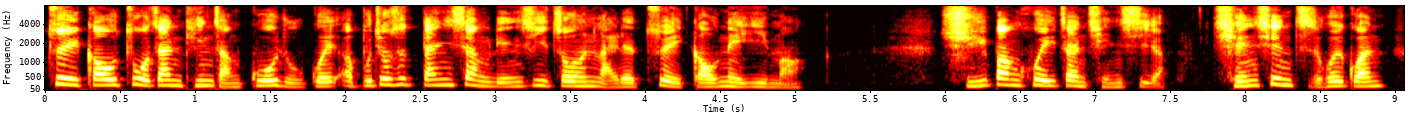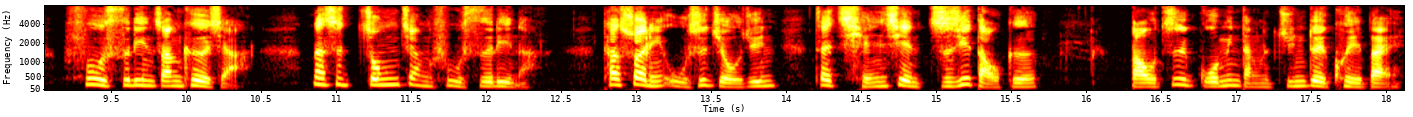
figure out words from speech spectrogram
最高作战厅长郭汝瑰啊，不就是单向联系周恩来的最高内应吗？徐蚌会战前夕啊，前线指挥官副司令张克侠，那是中将副司令啊。他率领五十九军在前线直接倒戈，导致国民党的军队溃败，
